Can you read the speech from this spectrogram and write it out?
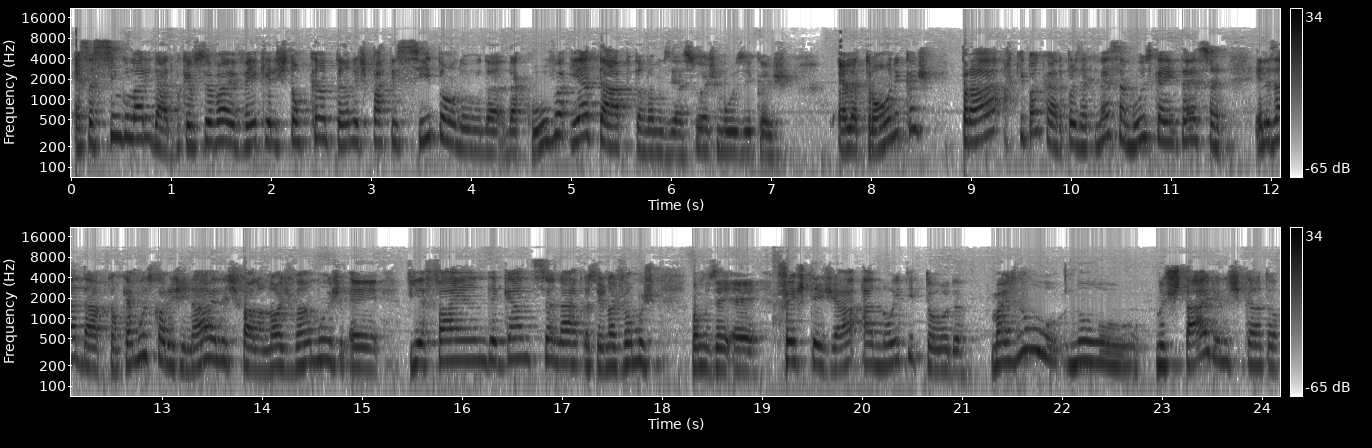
essa singularidade, porque você vai ver que eles estão cantando, eles participam do, da, da curva e adaptam, vamos dizer, as suas músicas eletrônicas para arquibancada. Por exemplo, nessa música é interessante. Eles adaptam, que a música original eles falam, nós vamos é, wir feiern die ganze Nacht, ou seja, nós vamos, vamos dizer, é, festejar a noite toda. Mas no, no, no estádio eles cantam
